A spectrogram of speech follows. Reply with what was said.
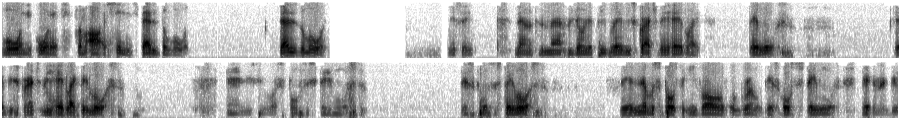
law and the order from our ascendants. That is the Lord. That is the Lord. You see, now to the mass majority of people, they be scratching their head like they lost. They be scratching their head like they lost. And these people are supposed to stay lost. They're supposed to stay lost. They're never supposed to evolve or grow. They're supposed to stay lost. They're going to be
